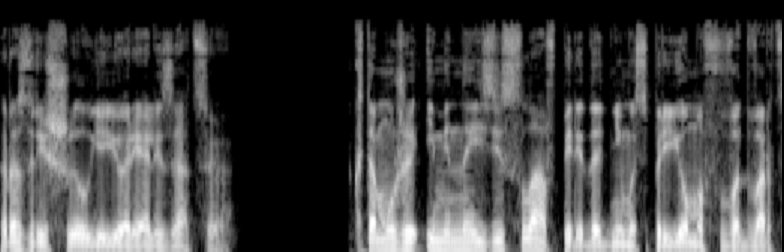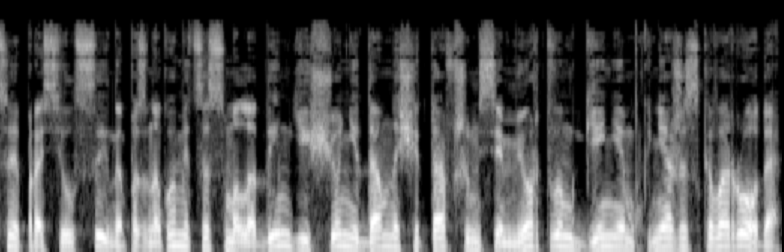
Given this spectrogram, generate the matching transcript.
разрешил ее реализацию. К тому же именно Изислав перед одним из приемов во дворце просил сына познакомиться с молодым, еще недавно считавшимся мертвым гением княжеского рода,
